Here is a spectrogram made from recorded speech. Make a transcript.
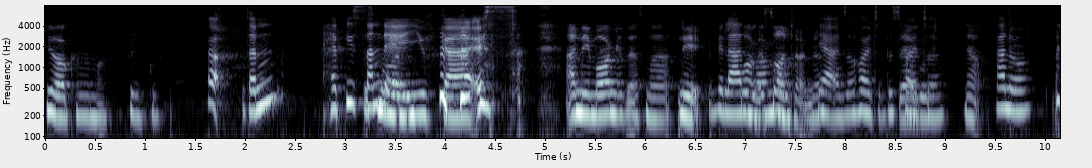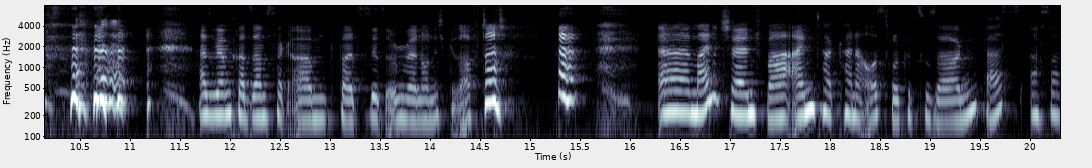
ja, können wir machen. Finde ich gut. Ja, dann Happy Sunday, you guys. Ah, nee, morgen ist erstmal. Nee, Wir laden Morgen morgen, ist. Sonntag, ne? Ja, also heute, bis sehr heute. gut. Ja. Hallo. Also wir haben gerade Samstagabend, falls es jetzt irgendwer noch nicht gerafft hat. äh, meine Challenge war, einen Tag keine Ausdrücke zu sagen. Was? Achso.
